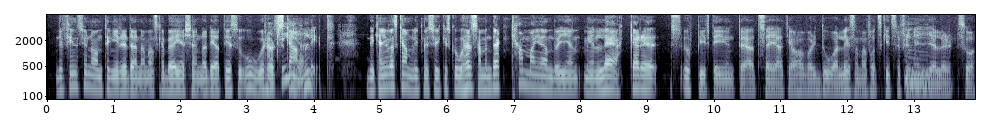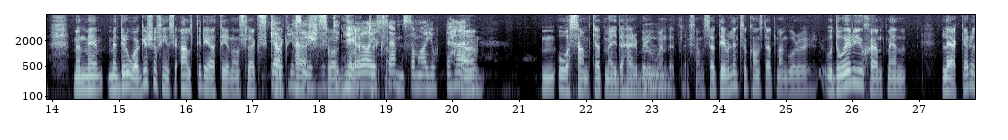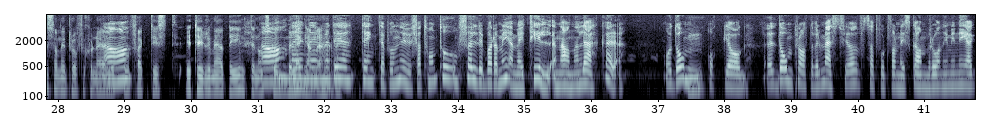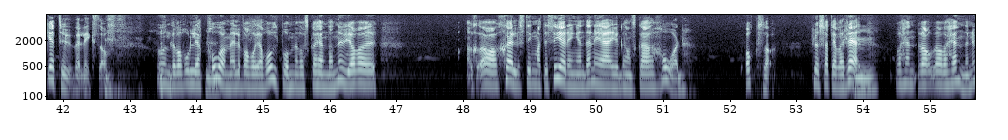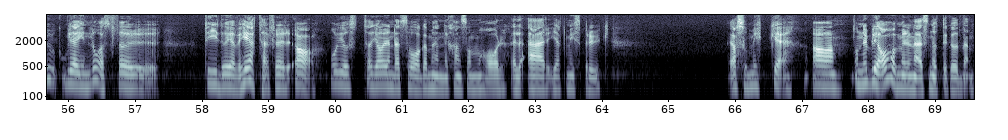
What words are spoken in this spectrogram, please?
Det finns ju någonting i det där när man ska börja erkänna det att det är så oerhört skamligt. Det kan ju vara skamligt med psykisk ohälsa men där kan man ju ändå med en läkares uppgift är ju inte att säga att jag har varit dålig som har fått schizofreni mm. eller så. Men med, med droger så finns ju alltid det att det är någon slags ja, karaktärssvaghet. Titta jag är liksom. sämst som har gjort det här. Ja. Mm, åsamkat mig det här beroendet. Mm. Liksom. Så det är väl inte så konstigt att man går... Och, och då är det ju skönt med en läkare som är professionell ja. och faktiskt är tydlig med att det inte är något ja, skuldbeläggande. Nej, nej, men det tänkte jag på nu. För att hon, tog, hon följde bara med mig till en annan läkare. Och de mm. och jag, de pratade väl mest för jag satt fortfarande i skamrån i min eget huvud liksom. Och undrade vad håller jag på mm. med eller vad har jag hållit på med? Vad ska hända nu? Jag var, ja, självstigmatiseringen den är ju ganska hård också. Plus att jag var rädd. Mm vad, händer, vad, vad, händer? Nu blir jag inlåst för eh, tid och evighet här. För, ja, och just att jag är den där svaga människan som har, eller är i ett missbruk. Ja, så mycket. Ja, och nu blir jag av med den här snuttekudden.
